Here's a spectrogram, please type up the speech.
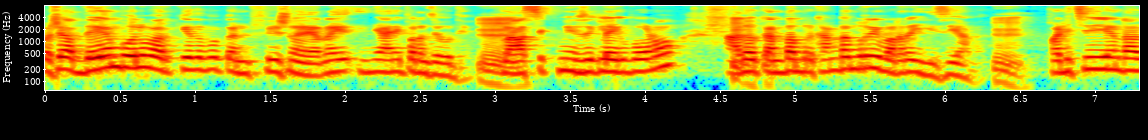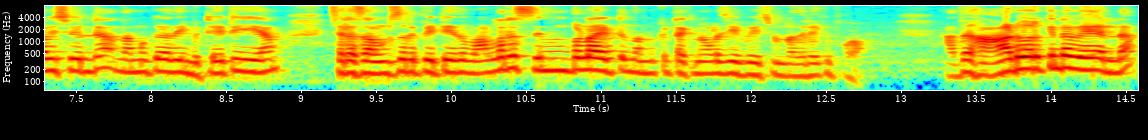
പക്ഷെ അദ്ദേഹം പോലും വർക്ക് ചെയ്തപ്പോൾ കൺഫ്യൂഷൻ ആയി. കാരണം ഈ ഞാനീ പറഞ്ഞ ചോദ്യം. ക്ലാസിക് മ്യൂസിക്കിലേക്ക് പോകണോ അതോ കണ്ടംപററി കണ്ടംപററി വളരെ ഈസിയാണ്. പഠിച്ച് ചെയ്യേണ്ട ആവശ്യമില്ല. നമുക്ക് അത് ഇമിറ്റേറ്റ് ചെയ്യാം. ചില സൗണ്ട്സ് റിപ്പീറ്റ് ചെയ്ത് വളരെ സിമ്പിളായിട്ട് നമുക്ക് ടെക്നോളജി ഉപയോഗിച്ചുകൊണ്ട് അതിലേക്ക് പോകാം അത് ഹാർഡ് വർക്കിന്റെ വേ അല്ല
